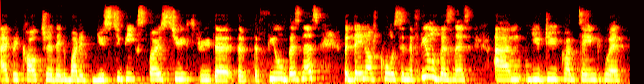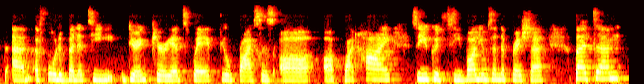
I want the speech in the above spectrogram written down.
agriculture than what it used to be exposed to through the, the, the fuel business. But then, of course, in the fuel business, um, you do contend with um, affordability during periods where fuel prices are, are quite high. So you could see volumes under pressure. But um,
